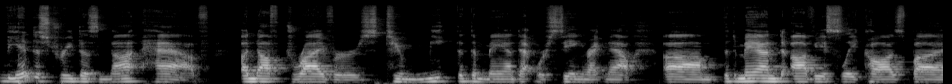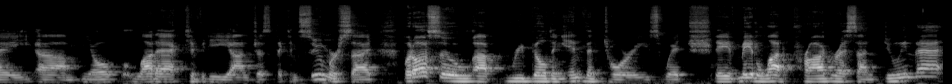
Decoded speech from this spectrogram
the industry does not have enough drivers to meet the demand that we're seeing right now. Um, the demand obviously caused by um, you know a lot of activity on just the consumer side, but also uh, rebuilding inventories, which they've made a lot of progress on doing that.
